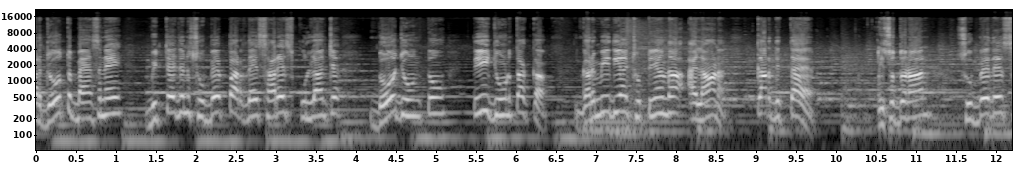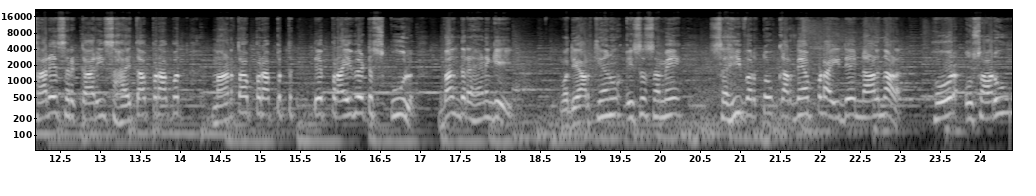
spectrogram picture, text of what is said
ਹਰਜੋਤ ਬੈਂਸ ਨੇ ਬੀਤੇ ਦਿਨ ਸੂਬੇ ਭਰ ਦੇ ਸਾਰੇ ਸਕੂਲਾਂ 'ਚ 2 ਜੂਨ ਤੋਂ 30 ਜੂਨ ਤੱਕ ਗਰਮੀ ਦੀਆਂ ਛੁੱਟੀਆਂ ਦਾ ਐਲਾਨ ਕਰ ਦਿੱਤਾ ਹੈ। ਇਸ ਦੌਰਾਨ ਸੂਬੇ ਦੇ ਸਾਰੇ ਸਰਕਾਰੀ ਸਹਾਇਤਾ ਪ੍ਰਾਪਤ, ਮਾਨਤਾ ਪ੍ਰਾਪਤ ਤੇ ਪ੍ਰਾਈਵੇਟ ਸਕੂਲ ਬੰਦ ਰਹਿਣਗੇ। ਵਿਦਿਆਰਥੀਆਂ ਨੂੰ ਇਸ ਸਮੇਂ ਸਹੀ ਵਰਤੋਂ ਕਰਦਿਆਂ ਪੜ੍ਹਾਈ ਦੇ ਨਾਲ-ਨਾਲ ਹੋਰ ਉਸਾਰੂ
